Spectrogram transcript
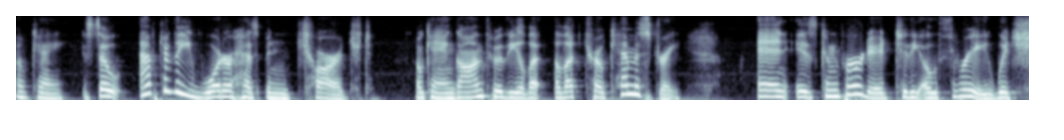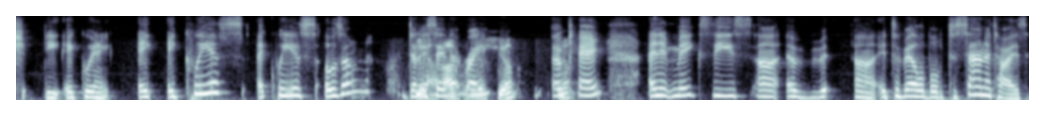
Okay. So after the water has been charged, okay, and gone through the ele- electrochemistry and is converted to the O3, which the aqueous, aqueous, aqueous ozone? Did yeah, I say that right? Yeah. Okay. And it makes these, uh, uh, it's available to sanitize.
